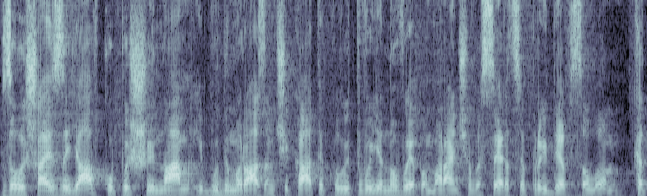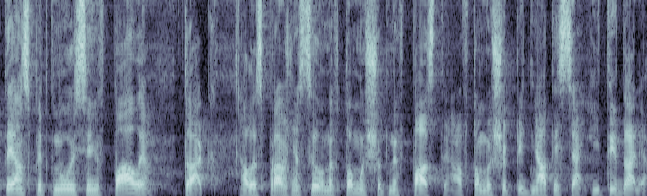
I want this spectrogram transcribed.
Залишай заявку, пиши нам, і будемо разом чекати, коли твоє нове помаранчеве серце прийде в салон. КТМ спіткнулися і впали? Так. Але справжня сила не в тому, щоб не впасти, а в тому, щоб піднятися і йти далі.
